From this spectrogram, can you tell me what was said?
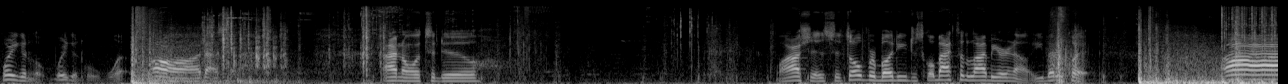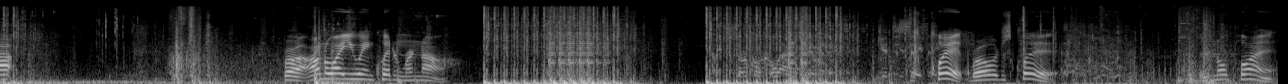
Where you gonna go? Where you gonna go? What? Oh, that's. I know what to do. Watch this. It's over, buddy. Just go back to the lobby right now. You better quit. Ah. Bro, I don't know why you ain't quitting right now. Circle collapse imminent. Get to safety. Quit, bro. Just quit. There's no point.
